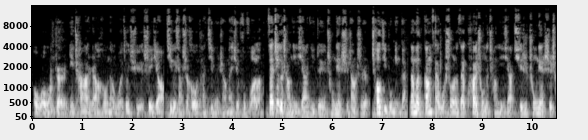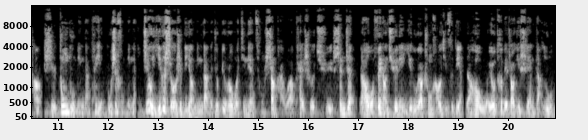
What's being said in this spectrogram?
我往这儿一插，然后呢，我就去睡觉。几个小时后，它基本上满血复活了。在这个场景下，你对于充电时长是超级不敏感。那么刚才我说了，在快充的场景下，其实充电时长是中度敏感，它也不是很敏感。只有一个时候是比较敏感的，就比如说我今天从上海我要开车去深圳，然后我非常确定一路要充好几次电，然后我又。特别着急时间赶路，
